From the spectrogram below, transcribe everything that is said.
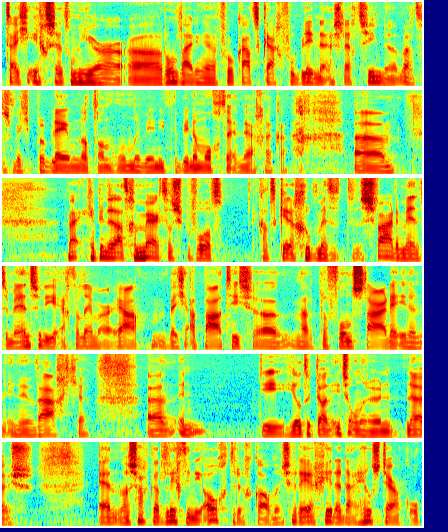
tijdje ingezet om hier rondleidingen voor elkaar te krijgen voor blinden en slechtzienden. Maar dat was een beetje het probleem omdat dan honden weer niet naar binnen mochten en dergelijke. Ehm, maar ik heb inderdaad gemerkt als je bijvoorbeeld ik had een keer een groep met zwaardemente mensen die echt alleen maar ja, een beetje apathisch uh, naar het plafond staarden in een, in een wagentje. Uh, en die hield ik dan iets onder hun neus. En dan zag ik dat licht in die ogen terugkomen. Ze reageerden daar heel sterk op.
